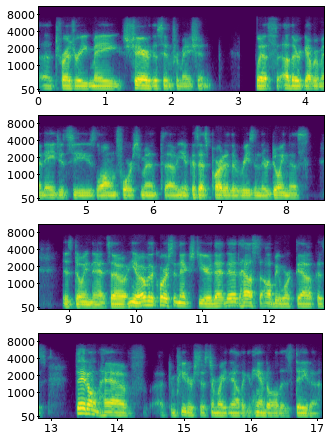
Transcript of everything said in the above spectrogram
uh, Treasury may share this information with other government agencies, law enforcement, uh, you know, because that's part of the reason they're doing this is doing that. So, you know, over the course of next year, that that has to all be worked out because they don't have a computer system right now that can handle all this data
